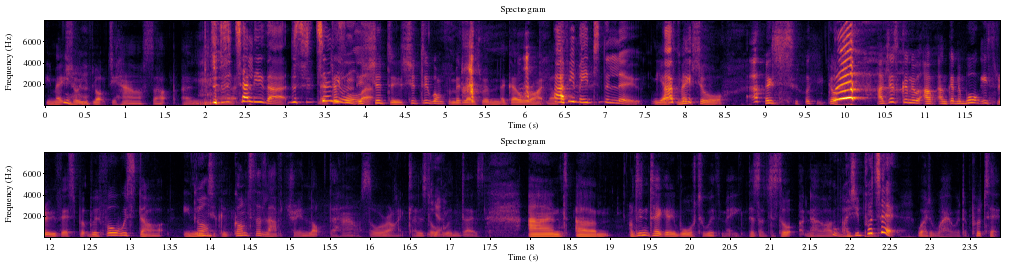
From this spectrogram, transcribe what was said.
You make sure you've locked your house up, and Does uh, it tell you that? Does it tell it you all doesn't- that? It should do. It should do one for middle-aged women. They go, all right, love. Have you been to the loo? Yeah, Have make you- sure. Make sure you got. I'm just going to. I'm, to walk you through this, but before we start, you need on. to go gone to the lavatory and lock the house. All right, closed all Yeah. the windows, and um, I didn't take any water with me because I just thought, no, I, Where'd you put it? where, where would I put it?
